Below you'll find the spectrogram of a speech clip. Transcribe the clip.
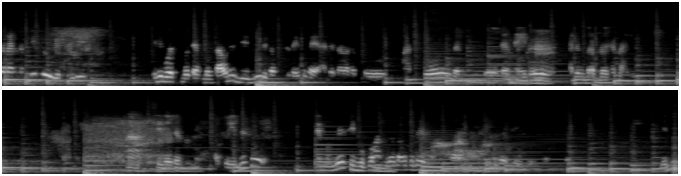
serandom gitu gitu. Jadi jadi buat buat yang belum tahu nih di dulu di kampus kita itu kayak ada salah satu matkul dan dosennya itu ada beberapa dosen lah gitu. nah si dosen waktu ini tuh emang dia sibuk banget kita tahu tuh dia emang orang sibuk dia sibuk jadi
